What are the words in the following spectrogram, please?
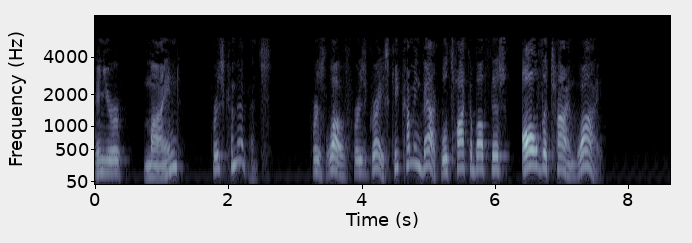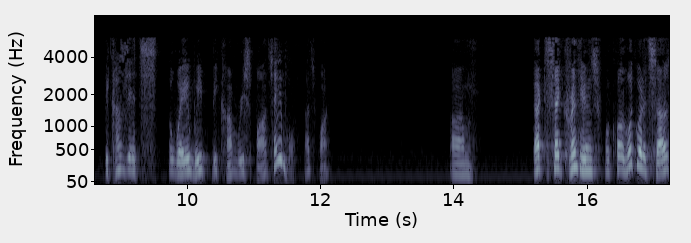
in your mind for His commitments, for His love, for His grace. Keep coming back. We'll talk about this all the time. Why? Because it's the way we become responsible. That's why. Um, back to 2 Corinthians. We'll close. Look what it says,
